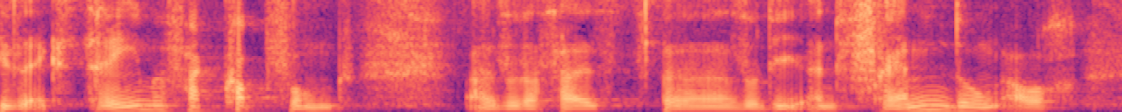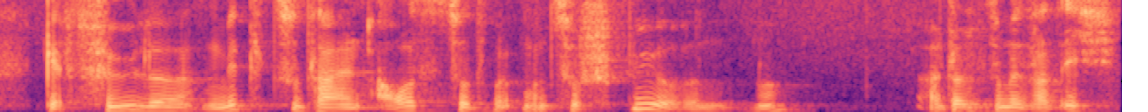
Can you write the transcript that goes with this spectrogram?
diese extreme Verkopfung. Also das heißt, äh, so die Entfremdung auch Gefühle mitzuteilen, auszudrücken und zu spüren. Ne? Also das ist zumindest, was ich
